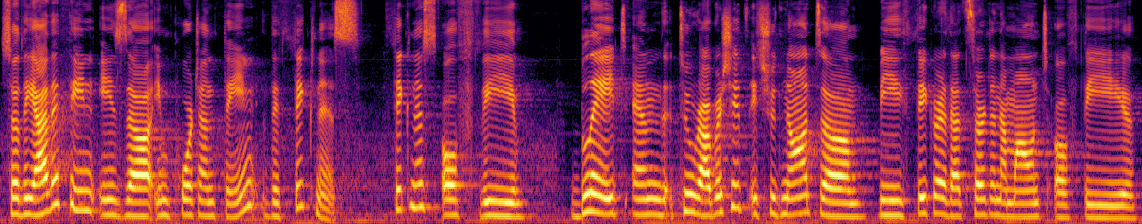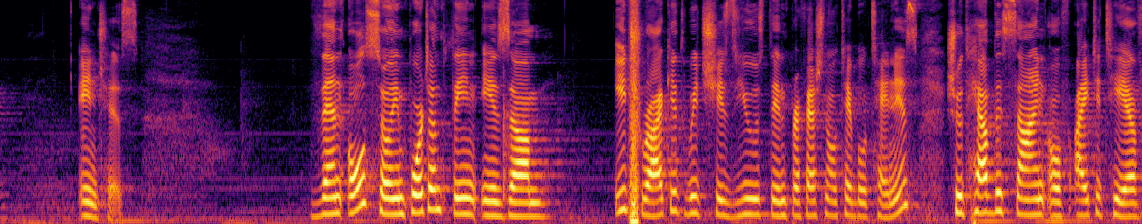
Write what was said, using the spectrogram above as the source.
So the other thing is uh, important thing, the thickness. Thickness of the blade and two rubber sheets, it should not um, be thicker than certain amount of the inches. Then also important thing is um, each racket which is used in professional table tennis should have the sign of ITTF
